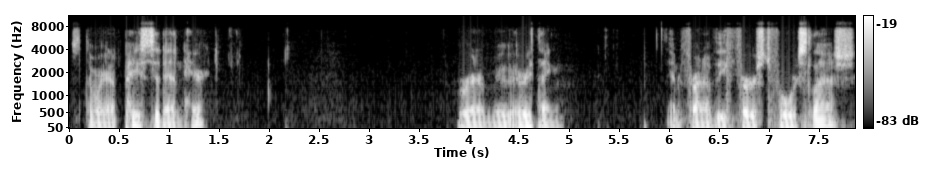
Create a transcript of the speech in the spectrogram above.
So then we're going to paste it in here. We're going to remove everything in front of the first forward slash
